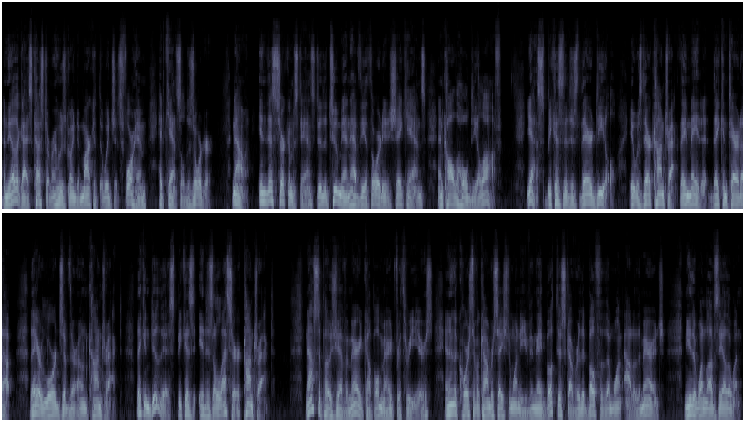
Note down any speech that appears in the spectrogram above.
and the other guy's customer, who was going to market the widgets for him, had canceled his order. Now, in this circumstance, do the two men have the authority to shake hands and call the whole deal off? Yes, because it is their deal. It was their contract. They made it. They can tear it up. They are lords of their own contract. They can do this because it is a lesser contract. Now, suppose you have a married couple married for three years, and in the course of a conversation one evening, they both discover that both of them want out of the marriage. Neither one loves the other one.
